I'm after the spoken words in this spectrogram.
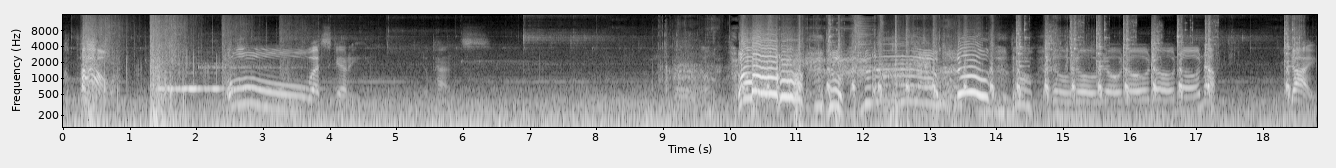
Kapow! Oh, that's scary. No pants. No. Oh! No! No! No! No! No! No! No! No! No! No! No! You die.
